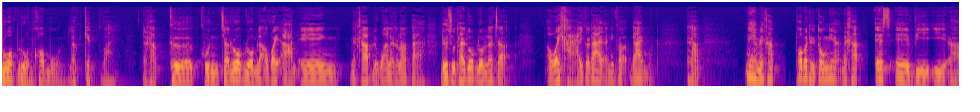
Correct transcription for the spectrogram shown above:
รวบรวมข้อมูลแล้วเก็บไว้นะครับ คือคุณจะรวบรวมแล้วเอาไว้อ่านเองนะครับ หรือว่าอะไรก็แล้วแต่ หรือสุดท้ายรวบรวมแล้วจะเอาไว้ขายก็ได้ อันนี้ก็ได้หมดนะครับนี่เห็นไหมครับ พอมาถึงตรงเนี้ยนะครับ S A V E R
